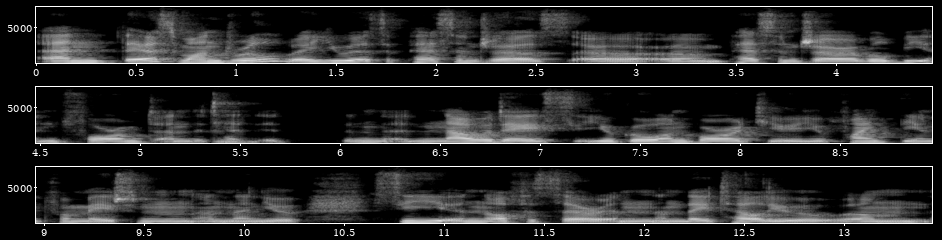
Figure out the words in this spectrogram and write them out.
and there's one drill where you as a passenger's uh, um, passenger will be informed and it, mm. it nowadays you go on board you you find the information and then you see an officer and, and they tell you um,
